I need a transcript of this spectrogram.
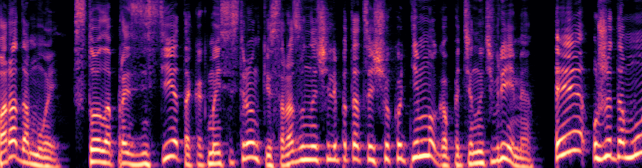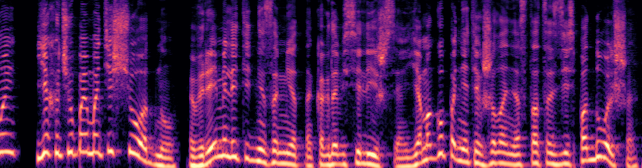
Пора домой. Стоило произнести это, как мои сестренки сразу начали пытаться еще хоть немного потянуть время. Э, уже домой? Я хочу поймать еще одну. Время летит незаметно, когда веселишься. Я могу понять их желание остаться здесь подольше.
